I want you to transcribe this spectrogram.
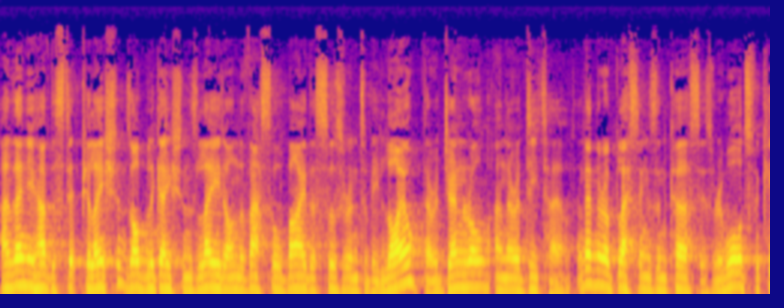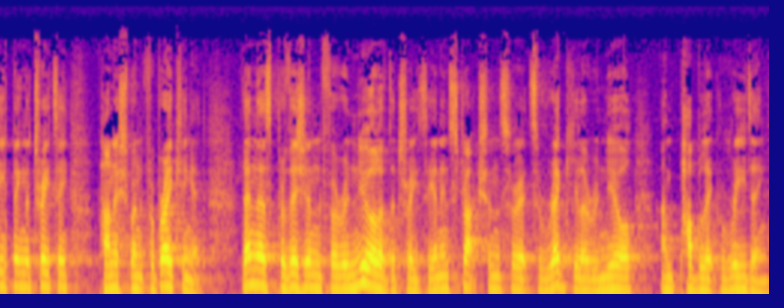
And then you have the stipulations, obligations laid on the vassal by the suzerain to be loyal. There are general and there are detailed. And then there are blessings and curses, rewards for keeping the treaty, punishment for breaking it. Then there's provision for renewal of the treaty and instructions for its regular renewal and public reading.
